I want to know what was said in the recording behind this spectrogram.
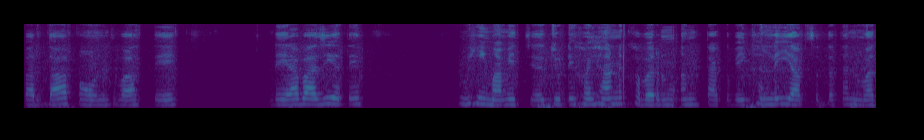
ਪਰਦਾ ਪਾਉਣ ਵਾਸਤੇ ਡੇਰਾਬਾਜ਼ੀ ਅਤੇ ਮੁਹਿੰਮਾਂ ਵਿੱਚ ਜੁਟੇ ਹੋਏ ਹਨ। ਖਬਰ ਨੂੰ ਅੰਤ ਤੱਕ ਵੇਖਣ ਲਈ ਆਪ ਸਭ ਦਾ ਧੰਨਵਾਦ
